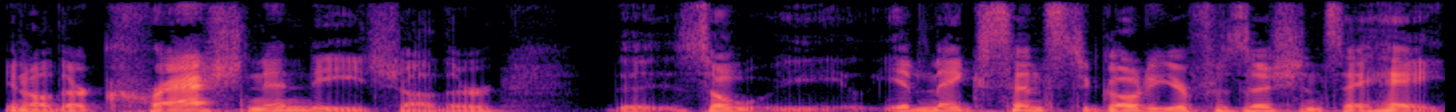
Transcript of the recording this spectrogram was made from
you know they're crashing into each other. So it makes sense to go to your physician and say, "Hey,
